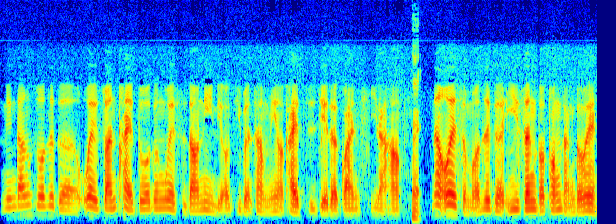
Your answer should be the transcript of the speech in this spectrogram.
您刚说这个胃酸太多跟胃食道逆流基本上没有太直接的关系啦啊，对，那为什么这个医生都通常都会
